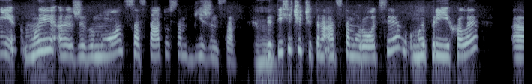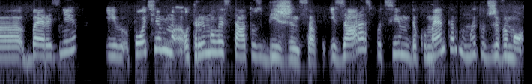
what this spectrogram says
Ні, ми е, живемо за статусом біженців. У 2014 році ми приїхали е, в березні. І потім отримали статус біженців. І зараз по цим документам ми тут живемо.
